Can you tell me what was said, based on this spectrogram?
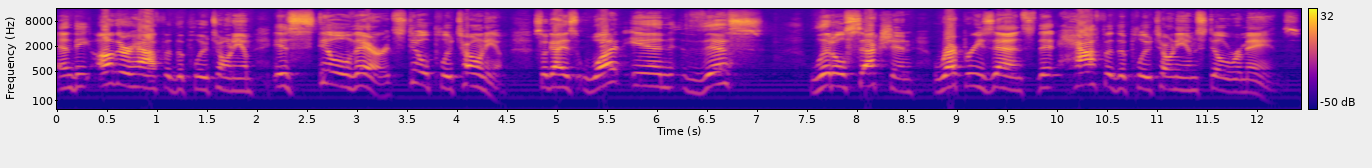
and the other half of the plutonium is still there. It's still plutonium. So, guys, what in this little section represents that half of the plutonium still remains?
